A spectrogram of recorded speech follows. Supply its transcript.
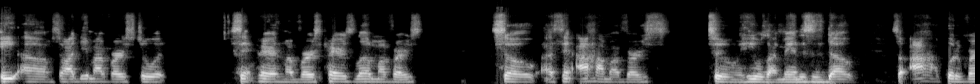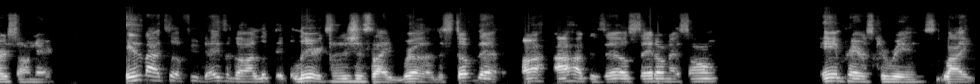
he, um, so I did my verse to it. Sent Paris my verse. Paris loved my verse. So I sent Aha my verse too. He was like, man, this is dope. So Aha put a verse on there. It's not until a few days ago I looked at the lyrics and it's just like, bro, the stuff that Aha Gazelle said on that song in Paris Chariz, like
